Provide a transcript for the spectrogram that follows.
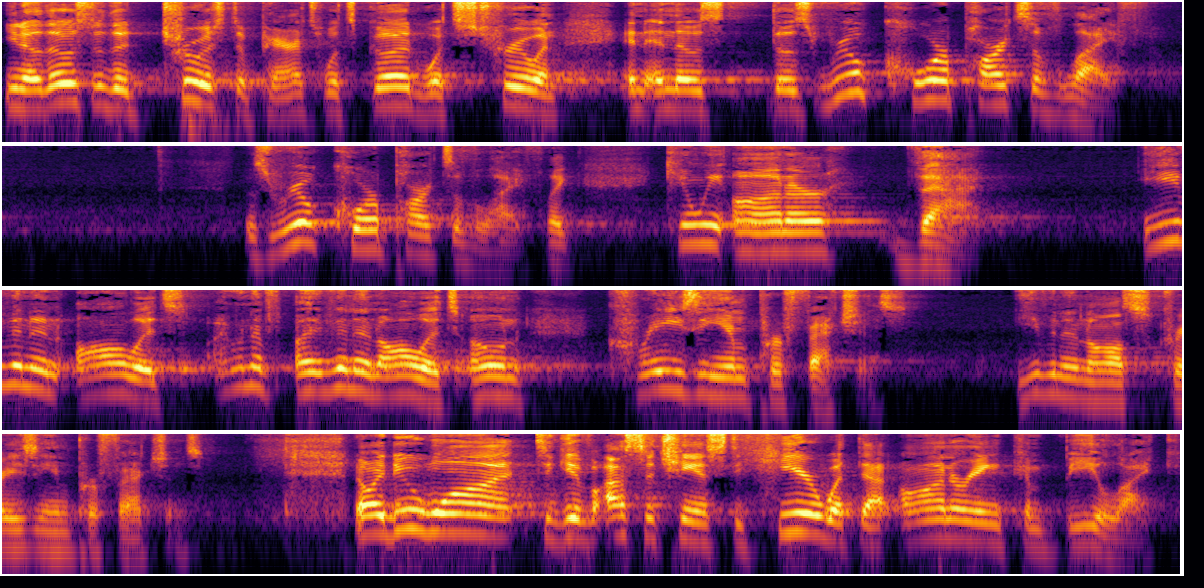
You know, those are the truest of parents what's good, what's true, and, and, and those, those real core parts of life. Those real core parts of life. Like, can we honor that? Even in all its, even in all its own crazy imperfections. Even in all its crazy imperfections. Now, I do want to give us a chance to hear what that honoring can be like.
